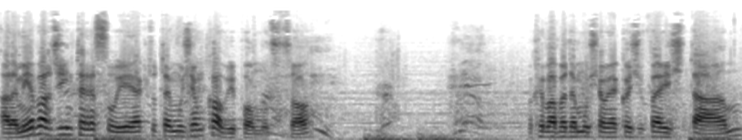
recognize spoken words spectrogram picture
Ale mnie bardziej interesuje, jak tu temu ziomkowi pomóc, co? Bo chyba będę musiał jakoś wejść tam.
